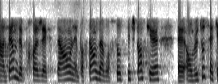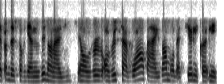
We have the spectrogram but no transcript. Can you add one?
En termes de projection, l'importance d'avoir ça aussi, je pense que euh, on veut tous être capable de s'organiser dans la vie. on veut, on veut savoir, par exemple, bon, est-ce que les, les,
